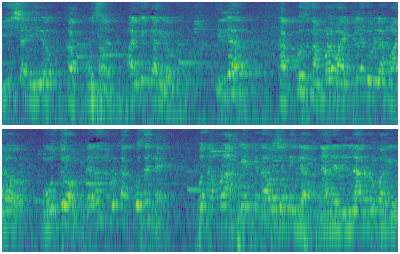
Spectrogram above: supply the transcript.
ഈ ശരീരം കക്കൂസ് ആർക്കെങ്കിലും അറിയോ? ഇല്ല. കക്കൂസ് നമ്മളെ വയറ്റിലുള്ള മലോ മൂത്രോ ഇതെല്ലാം നമ്മൾ കക്കൂസ് തന്നെ അപ്പൊ നമ്മൾ അഹങ്കരിക്കേണ്ട ആവശ്യമൊന്നുമില്ല. ഞാൻ എല്ലാവരോടും പറയും.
